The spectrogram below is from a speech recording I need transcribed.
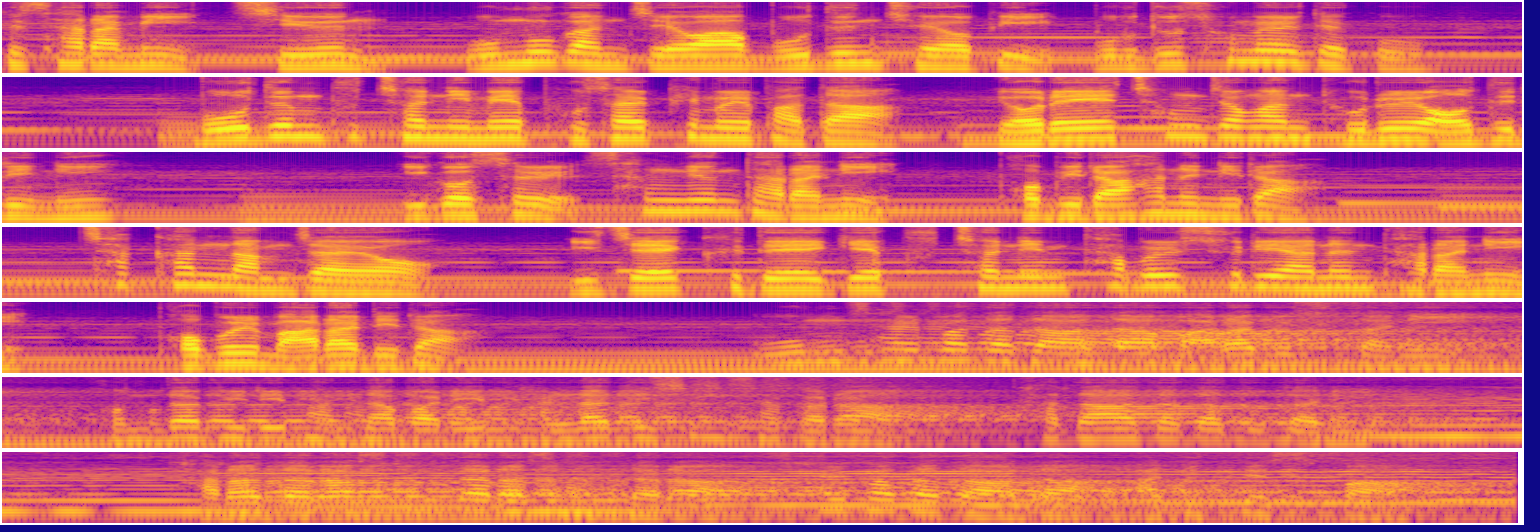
그 사람이 지은 오무간죄와 모든 죄업이 모두 소멸되고 모든 부처님의 보살핌을 받아 열애의 청정한 도를 얻으리니 이것을 상륜다라니 법이라 하느니라. 착한 남자여 이제 그대에게 부처님 탑을 수리하는 다라니 법을 말하리라. 옴 살바다다하다 마라비수다니 건다비리 반나바리 발라디 심사가라 다다하다다도다리 다라다라 산다라 산다라 살바다다하다 아디테스바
